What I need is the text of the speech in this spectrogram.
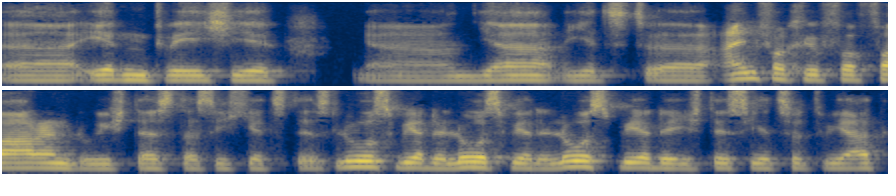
äh, irgendwelche ja, jetzt äh, einfache Verfahren durch das, dass ich jetzt das loswerde, loswerde, loswerde, ich das jetzt wie Art,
